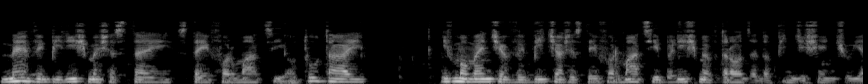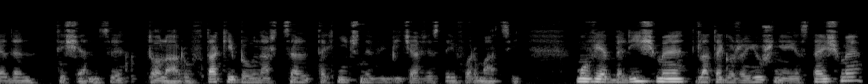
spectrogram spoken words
My wybiliśmy się z tej, z tej formacji o tutaj, i w momencie wybicia się z tej formacji byliśmy w drodze do 51 tysięcy dolarów. Taki był nasz cel techniczny wybicia się z tej formacji. Mówię byliśmy, dlatego że już nie jesteśmy.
